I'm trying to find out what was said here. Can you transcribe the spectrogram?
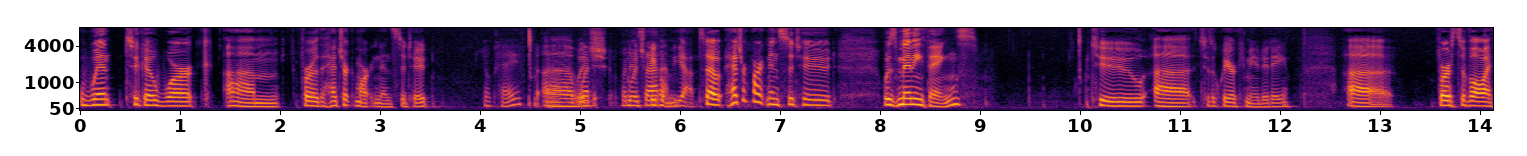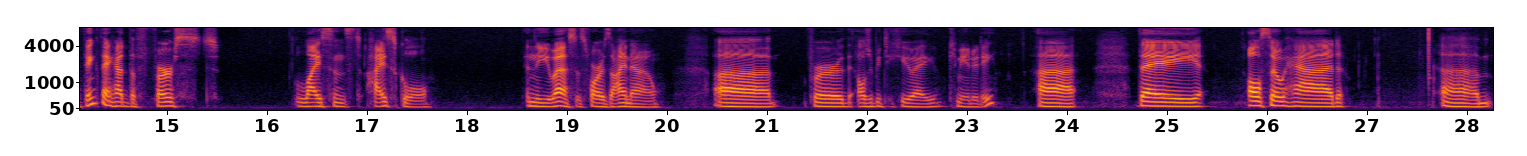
went to go work um, for the Hetrick Martin Institute. Okay. uh, Uh, what- which, which that? people, I'm- yeah. So Hetrick Martin Institute was many things to uh, to the queer community. Uh, first of all, I think they had the first licensed high school in the U.S., as far as I know, uh, for the LGBTQA community. Uh, they also had um,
